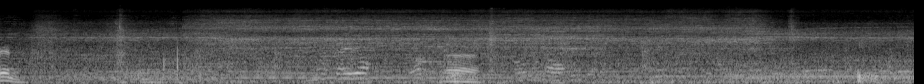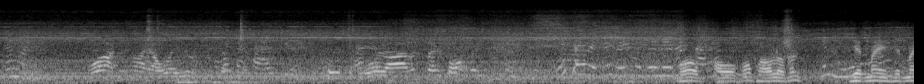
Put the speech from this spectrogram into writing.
เล่นเออว่านิดหน่อยเอาไว้เยอะเวลามันใส่ของไปที่ไหนพอเอาของเผาแล้วมันเห็ดไหมเห็ดไหม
